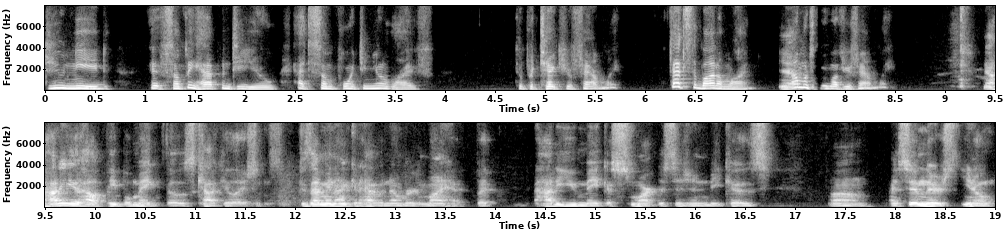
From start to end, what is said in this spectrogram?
do you need if something happened to you at some point in your life to protect your family. That's the bottom line. Yeah. How much do you love your family? Now, how do you help people make those calculations? Because I mean, I could have a number in my head, but how do you make a smart decision? Because um, I assume there's, you know,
